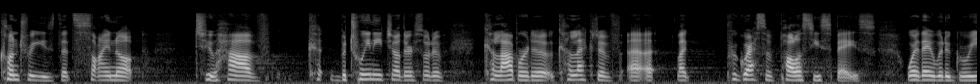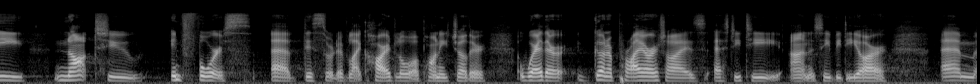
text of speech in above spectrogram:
countries that sign up to have between each other sort of collaborative, collective, uh, uh, like progressive policy space where they would agree not to enforce uh, this sort of like hard law upon each other, where they're going to prioritize SDT and CBDR. Um,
